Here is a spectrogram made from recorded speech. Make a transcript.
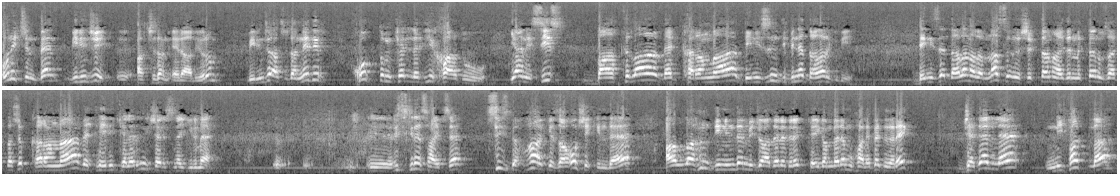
Onun için ben birinci e, açıdan ele alıyorum. Birinci açıdan nedir? Huttum kellezî hâdû. Yani siz batıla ve karanlığa denizin dibine dalar gibi. Denize dalan adam nasıl ışıktan, aydınlıktan uzaklaşıp karanlığa ve tehlikelerin içerisine girme e, riskine sahipse siz de hakeza o şekilde Allah'ın dininde mücadele ederek, peygambere muhalefet ederek, cedelle, nifakla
